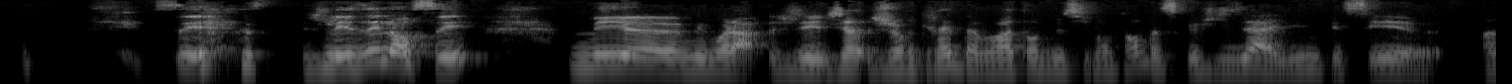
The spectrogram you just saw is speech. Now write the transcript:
c'est, je les ai lancés. Mais, euh, mais voilà, je regrette d'avoir attendu aussi longtemps parce que je disais à Aline que c'est euh,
